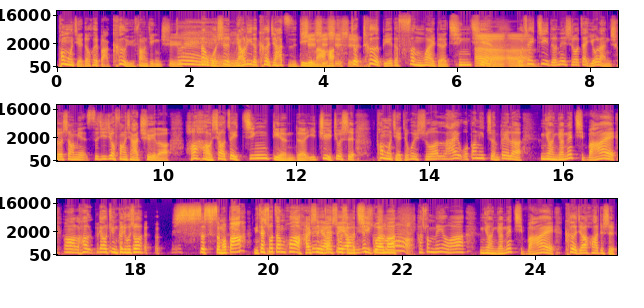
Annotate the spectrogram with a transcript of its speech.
碰碰姐都会把客语放进去。对，那我是苗栗的客家子弟嘛，哈，就特别的分外的亲切。我最记得那时候在游览车上面，司机就放下去了，好好笑。最经典的一句就是泡沫姐就会说：“来，我帮你准备了。”两两个起八哎啊，然后廖俊哥就会说什什么吧？你在说脏话还是你在说什么器官吗？他说没有啊，两两个起八哎，客家话就是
